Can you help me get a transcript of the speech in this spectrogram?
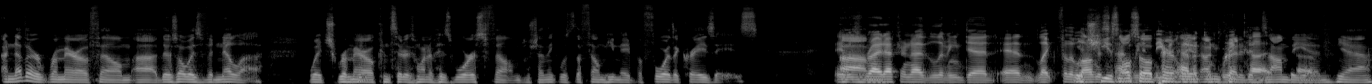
another Romero film. Uh, There's always Vanilla, which Mm-hmm. Romero considers one of his worst films, which I think was the film he made before The Crazies. It was right Um, after Night of the Living Dead, and like for the which longest he's time, also apparently an uncredited cut zombie of- in. Yeah.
